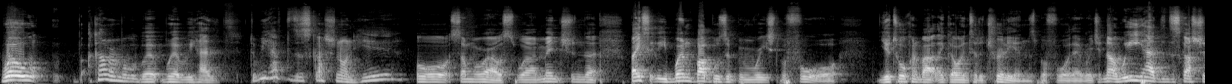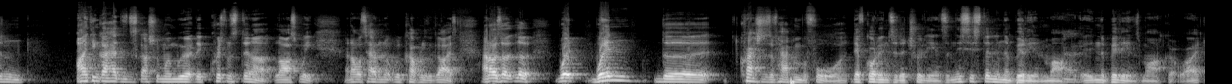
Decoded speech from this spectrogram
well, I can't remember where, where we had. Did we have the discussion on here or somewhere else where I mentioned that basically when bubbles have been reached before, you're talking about they go into the trillions before they're reached. No, we had the discussion I think I had the discussion when we were at the Christmas dinner last week, and I was having it with a couple of the guys, and I was like, look, when when the crashes have happened before, they've gone into the trillions, and this is still in the billion market, Yeah. in the billions market, right?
